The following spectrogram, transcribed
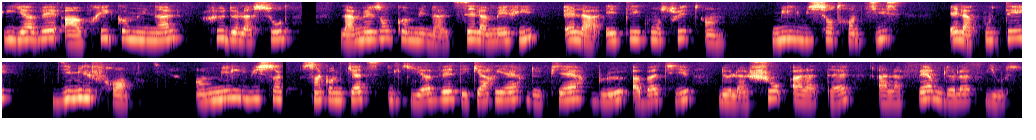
Il y avait un prix communal rue de la Sourde la maison communale, c'est la mairie. Elle a été construite en 1836. Elle a coûté 10 000 francs. En 1854, il y avait des carrières de pierre bleue à bâtir de la chaux à la terre à la ferme de la Vios.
